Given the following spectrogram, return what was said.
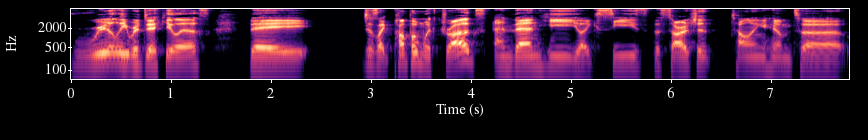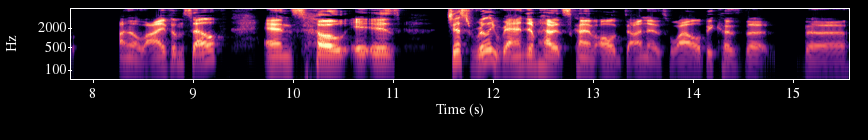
really ridiculous. They just like pump him with drugs, and then he like sees the sergeant telling him to unalive himself, and so it is just really random how it's kind of all done as well because the the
